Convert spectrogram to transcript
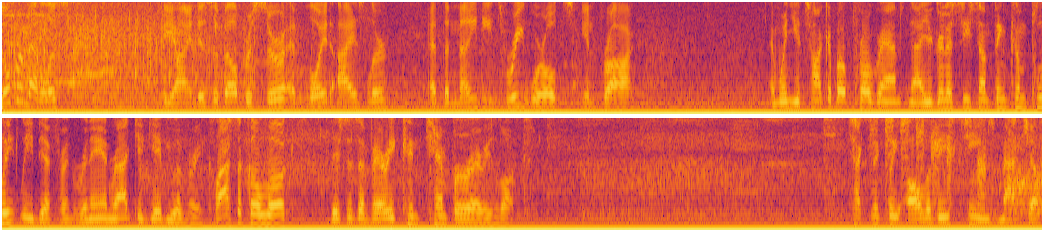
silver medalist behind Isabelle Brasseur and Lloyd Eisler at the 93 Worlds in Prague. And when you talk about programs, now you're going to see something completely different. René and Radka gave you a very classical look. This is a very contemporary look. Technically, all of these teams match up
